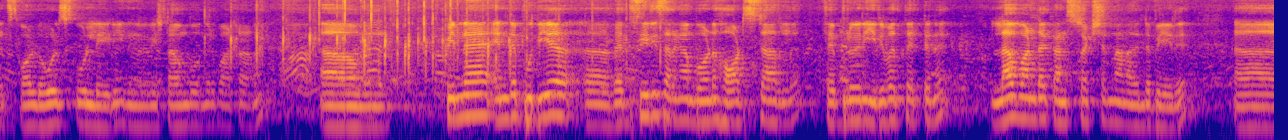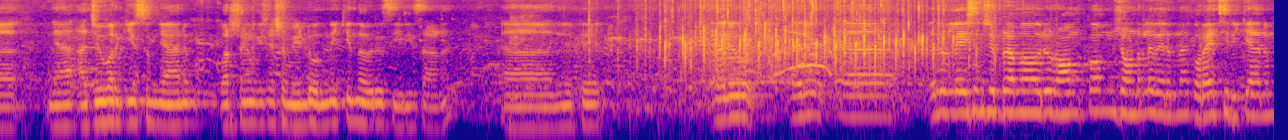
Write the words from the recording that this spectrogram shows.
It's called old school lady നിങ്ങൾക്ക് ഇഷ്ടാവാൻ പോകുന്നൊരു പാട്ടാണ്. Um, പിന്നെ എന്റെ പുതിയ വെബ് സീരീസ് ഇറങ്ങാൻ പോകുന്നത് ഹോട്ട്സ്റ്റാറിൽ ഫെബ്രുവരി ഇരുപത്തെട്ടിന് ലവ് അണ്ടർ കൺസ്ട്രക്ഷൻ എന്നാണ് അതിന്റെ പേര്. ഞാൻ അജു വർഗീസും ഞാനും വർഷങ്ങൾക്ക് ശേഷം വീണ്ടും ഒന്നിക്കുന്ന ഒരു സീരീസാണ് നിങ്ങൾക്ക് ഒരു ഒരു ഒരു റിലേഷൻഷിപ്പ് ഡ്രാമ ഒരു റോം കോം ജോണറിൽ വരുന്ന കുറേ ചിരിക്കാനും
